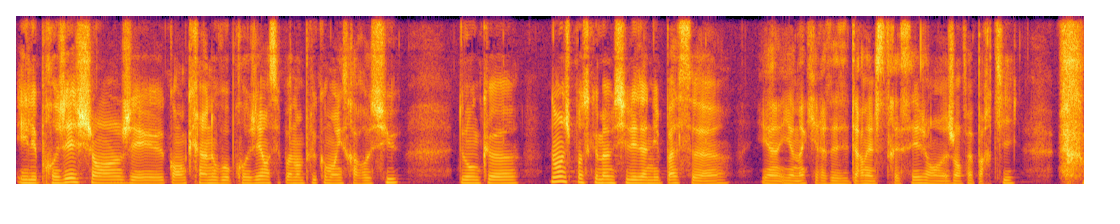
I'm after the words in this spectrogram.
et les projets changent. Et quand on crée un nouveau projet, on ne sait pas non plus comment il sera reçu. Donc, euh, non, je pense que même si les années passent, il euh, y, y, en a qui restent des éternels stressés, j'en fais partie.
